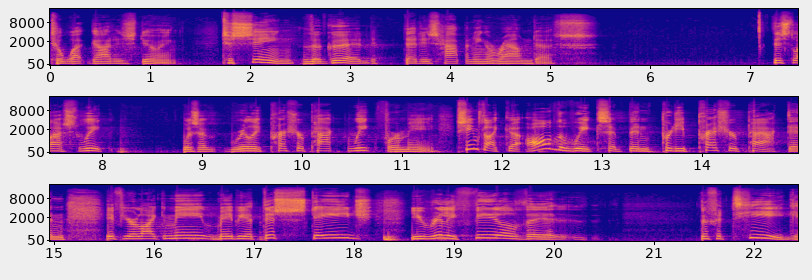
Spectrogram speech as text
to what God is doing, to seeing the good that is happening around us. This last week, was a really pressure packed week for me. Seems like uh, all the weeks have been pretty pressure packed. And if you're like me, maybe at this stage, you really feel the, the fatigue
